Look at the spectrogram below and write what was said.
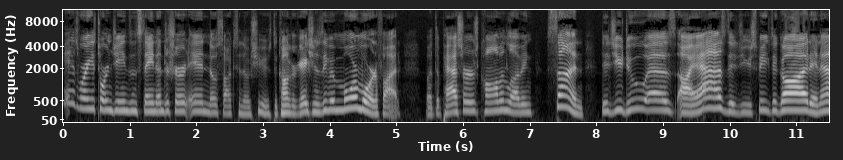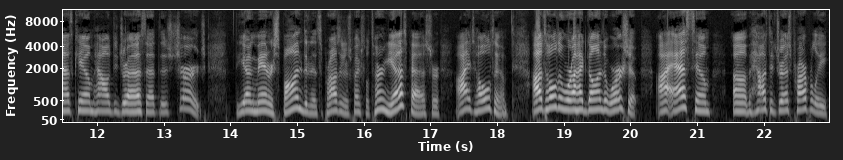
and is wearing his torn jeans and stained undershirt and no socks and no shoes. The congregation is even more mortified. But the pastor is calm and loving. Son, did you do as I asked? Did you speak to God and ask him how to dress at this church? The young man responded in a surprisingly respectful tone. Yes, Pastor, I told him. I told him where I had gone to worship. I asked him um, how to dress properly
